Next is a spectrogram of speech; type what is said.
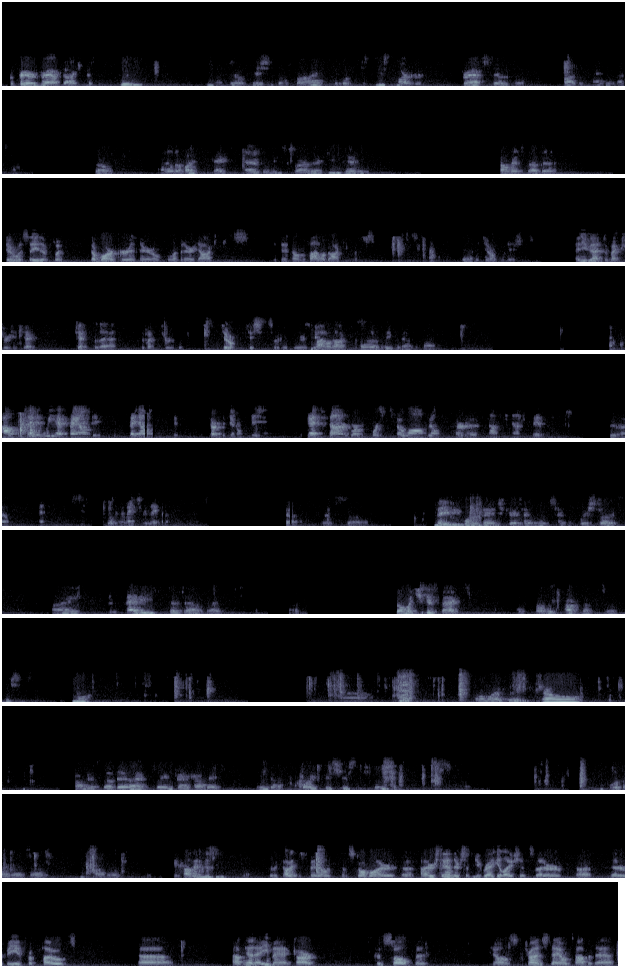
prepare a draft document to include you know, general conditions, fine. If they want just use the marker, draft set of the project manual, that's fine. So, I don't know if I adequately described that. Keith, do you have any comments about that? Generally, see either put the marker in there on preliminary documents, and then on the final documents, the general conditions. And you have got to make sure you check, check for that, to make sure the general conditions are in there, in the final documents. I want to leave it out of the file. I'll say that we have found that they don't start the general conditions. We had designers working for us for so long, we don't compare to nineteen ninety-seven. So, just, we're gonna make sure they. Yeah, that's, uh, maybe one advantage you guys have is having a fresh start. I, Patty steps out, right? So when she gets back, we'll probably talk about the general conditions more. Uh, Stormwater pollution control. Comments about that, I have the same kind of comments, may not quite fit your situation. The comment just, let me comment just a minute on, on stormwater. Uh, I understand there's some new regulations that are, uh, that are being proposed. Uh, I've had AMEC, our consultant, you know, trying to stay on top of that.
